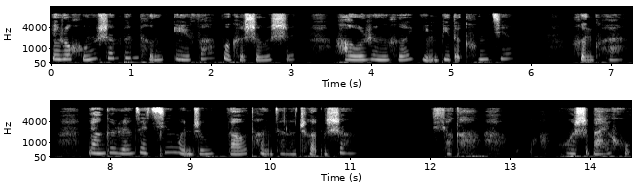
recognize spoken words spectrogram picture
犹如洪山奔腾，一发不可收拾，毫无任何隐蔽的空间。很快，两个人在亲吻中倒躺在了床上。小刚，我我是白虎。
